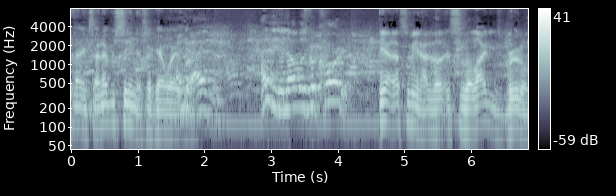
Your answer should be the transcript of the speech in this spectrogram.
thanks. I never seen this. I can't wait. I, bro. didn't, I, didn't, even know it was recorded. Yeah, that's what I mean. I, it's, the lighting's brutal,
